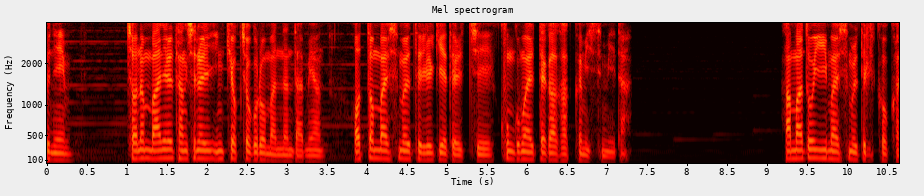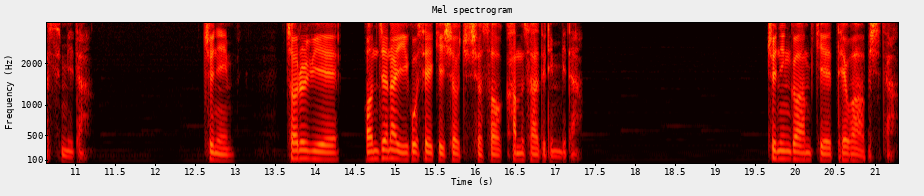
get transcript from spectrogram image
주님, 저는 만일 당신을 인격적으로 만난다면 어떤 말씀을 드리게 될지 궁금할 때가 가끔 있습니다. 아마도 이 말씀을 드릴 것 같습니다. 주님, 저를 위해 언제나 이곳에 계셔 주셔서 감사드립니다. 주님과 함께 대화합시다.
